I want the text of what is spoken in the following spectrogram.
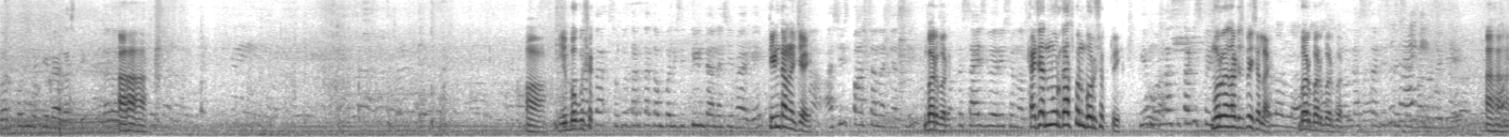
भरपूर मोठी बॅग असते. हां हां हां. हां ही बघू शक सुखकर्ता कंपनीची तीन टनाची बॅग आहे. तीन टनाची आहे. हा, अशीच पाच टनाची असते बरं बरं फक्त साईज व्हेरिएशन असते. ह्याच्यात मुरगास पण भरू शकतोय. ही मुरगासाठी स्पेशल मुरगासाठी स्पेशल आहे. बरं बरं बरं बरं. मुरगासाठी स्पेशल बनवलेली आहे. हां हां. हां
